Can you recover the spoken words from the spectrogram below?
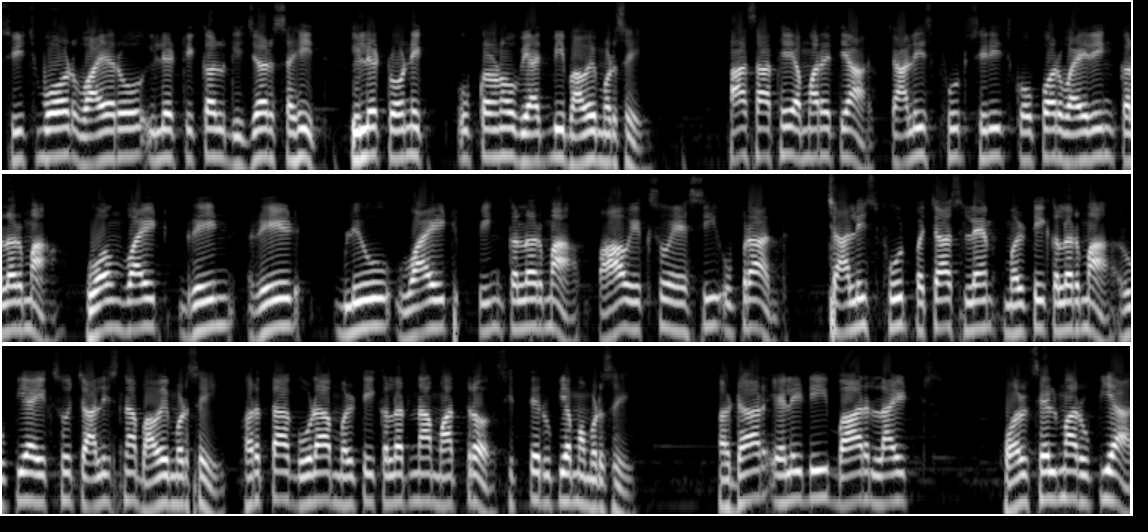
સ્વિચબોર્ડ, વાયરો, ઇલેક્ટ્રિકલ, ગીઝર સહિત ઇલેક્ટ્રોનિક ઉપકરણો વ્યાજબી ભાવે મળશે. આ સાથે અમારે ત્યાં ચાલીસ ફૂટ સિરીજ, કોપર, વાયરિંગ કલરમાં warm white, green, red, blue, white, pink કલરમાં ભાવ એકસો એંસી ઉપરાંત ચાલીસ ફૂટ પચાસ લેમ્પ મલ્ટી કલરમાં રૂપિયા એકસો ચાલીસના ભાવે મળશે. ફરતા ગોળા મલ્ટી કલરના માત્ર સિત્તેર રૂપિયામાં મળશે. અઢાર એલઈડી બાર લાઇટ્સ હોલસેલમાં રૂપિયા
